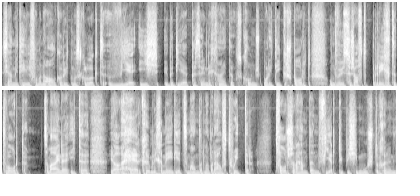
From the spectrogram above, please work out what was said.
Sie haben mit Hilfe von einem Algorithmus geschaut, wie ist über die Persönlichkeiten aus Kunst, Politik, Sport und Wissenschaft berichtet worden. Zum einen in den ja, herkömmlichen Medien, zum anderen aber auch auf Twitter. Die Forscher haben dann vier typische Muster können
